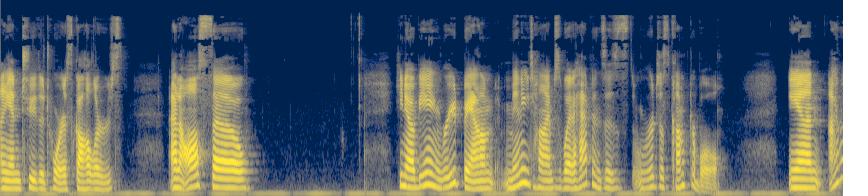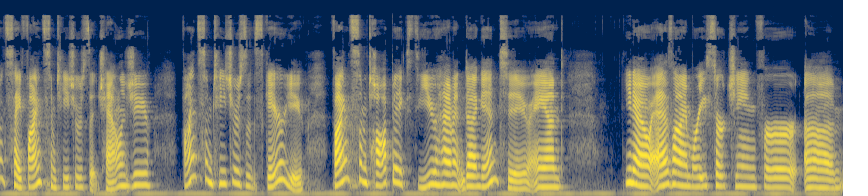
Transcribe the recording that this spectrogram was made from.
and to the Torah scholars. And also, you know, being root bound, many times what happens is we're just comfortable. And I would say find some teachers that challenge you Find some teachers that scare you. Find some topics you haven't dug into. And, you know, as I'm researching for um,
